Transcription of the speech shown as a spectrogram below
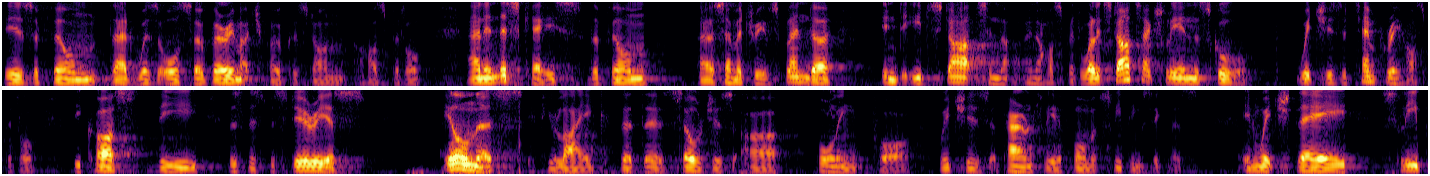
is a film that was also very much focused on a hospital. And in this case, the film uh, Cemetery of Splendor indeed starts in, the, in a hospital. Well, it starts actually in the school, which is a temporary hospital because the, there's this mysterious illness, you like, that the soldiers are falling for, which is apparently a form of sleeping sickness, in which they sleep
